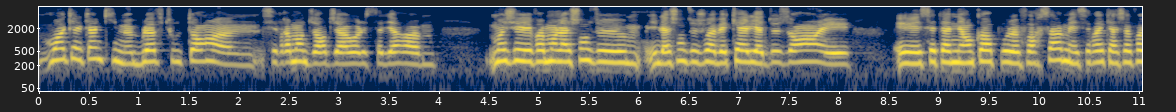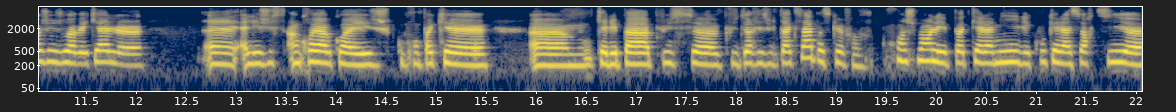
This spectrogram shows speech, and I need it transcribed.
moi, quelqu'un qui me bluffe tout le temps, c'est vraiment Georgia Hall. C'est-à-dire, moi, j'ai vraiment la chance, de, la chance de jouer avec elle il y a deux ans et, et cette année encore pour le Forza. Mais c'est vrai qu'à chaque fois que je joue avec elle, elle est juste incroyable, quoi. Et je comprends pas que euh, qu'elle n'ait pas plus, euh, plus de résultats que ça, parce que franchement, les potes qu'elle a mis, les coups qu'elle a sortis euh,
